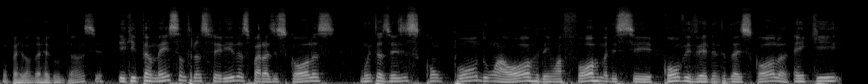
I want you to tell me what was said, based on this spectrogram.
com perdão da redundância, e que também são transferidas para as escolas, muitas vezes compondo uma ordem, uma forma de se conviver dentro da escola em que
